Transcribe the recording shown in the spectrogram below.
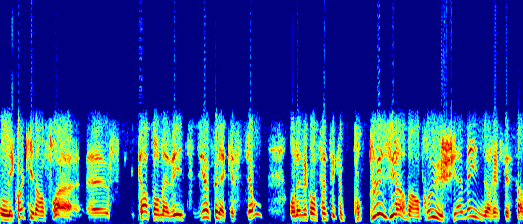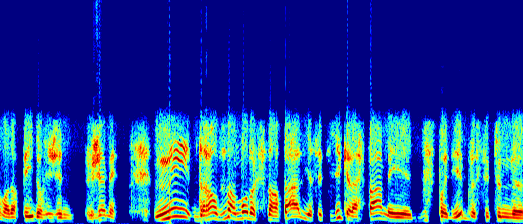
Mais quoi qu'il en soit, euh, quand on avait étudié un peu la question, on avait constaté que pour plusieurs d'entre eux, jamais ils n'auraient fait ça dans leur pays d'origine. Jamais. Mais rendu dans le monde occidental, il y a cette idée que la femme est disponible. C'est une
